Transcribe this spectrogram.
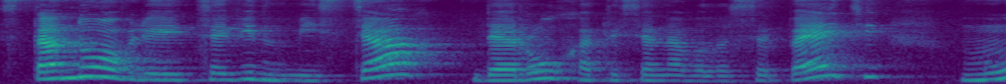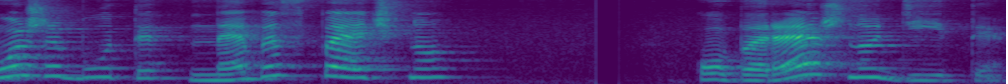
Встановлюється він в місцях, де рухатися на велосипеді може бути небезпечно. Обережно діти.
